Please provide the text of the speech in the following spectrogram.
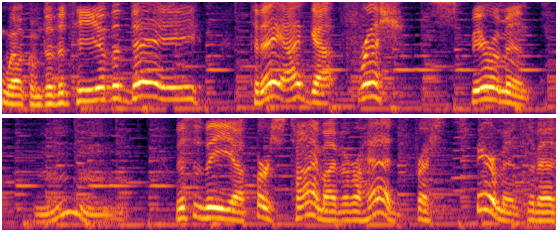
Welcome to the tea of the day. Today I've got fresh spearmint. Mmm. This is the uh, first time I've ever had fresh spearmint. I've had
